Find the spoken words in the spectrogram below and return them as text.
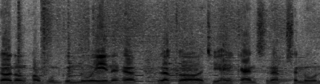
ก็ต้องขอบคุณคุณนุ้ยนะครับ แล้วก็ที่ให้การสนับสนุน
